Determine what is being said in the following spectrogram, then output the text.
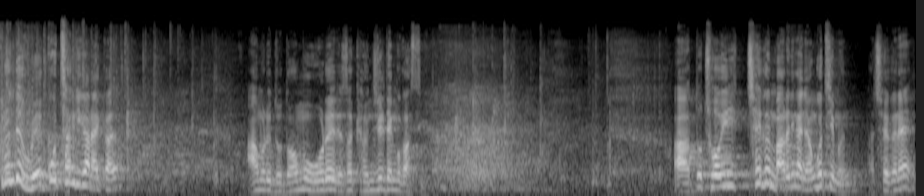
그런데 왜 꽃향기가 날까요? 아무래도 너무 오래돼서 변질된 것 같습니다. 아, 또 저희 최근 마른인간 연구팀은 최근에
